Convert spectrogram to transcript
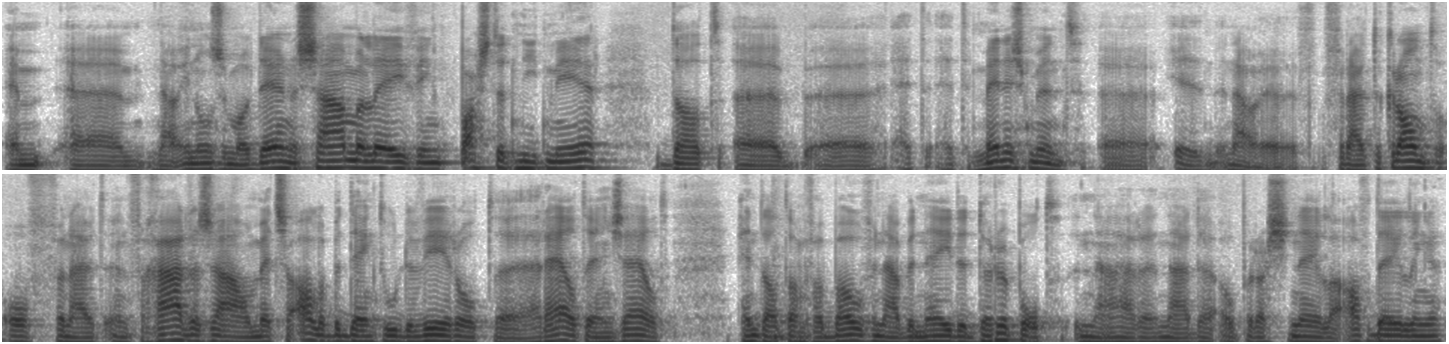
En ehm, nou, in onze moderne samenleving past het niet meer dat uh, uh, het, het, management uh, in, nou, vanuit de krant of vanuit een vergaderzaal met z'n allen bedenkt hoe de wereld reilt en zeilt. En dat dan van boven naar beneden druppelt naar, naar de operationele afdelingen.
